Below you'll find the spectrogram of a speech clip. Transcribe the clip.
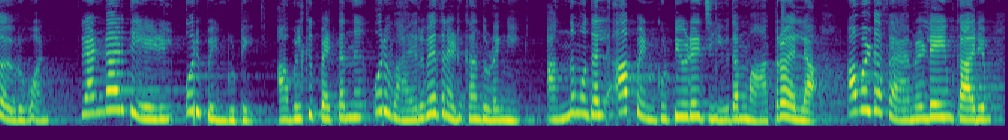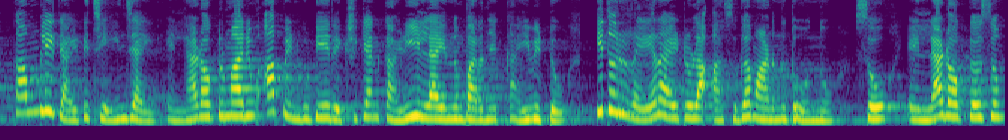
ഹലോ എവറി വൺ രണ്ടായിരത്തി ഏഴിൽ ഒരു പെൺകുട്ടി. അവൾക്ക് പെട്ടെന്ന് ഒരു വയറുവേദന എടുക്കാൻ തുടങ്ങി. അന്നു മുതൽ ആ പെൺകുട്ടിയുടെ ജീവിതം മാത്രമല്ല അവളുടെ ഫാമിലിയുടെയും കാര്യം കംപ്ലീറ്റ് ആയിട്ട് ചേഞ്ചായി എല്ലാ ഡോക്ടർമാരും ആ പെൺകുട്ടിയെ രക്ഷിക്കാൻ കഴിയില്ല എന്നും പറഞ്ഞ് കൈവിട്ടു. ഇതൊരു റെയർ ആയിട്ടുള്ള അസുഖമാണെന്ന് തോന്നുന്നു. സോ എല്ലാ ഡോക്ടേഴ്സും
